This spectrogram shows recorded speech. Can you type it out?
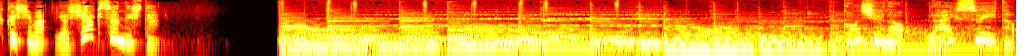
福島義明さんでした。今週のライフスイート。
